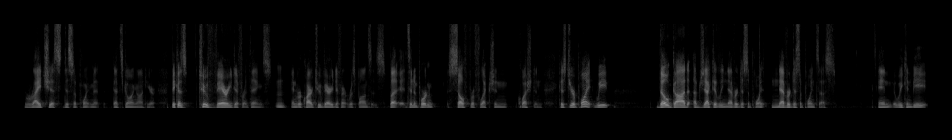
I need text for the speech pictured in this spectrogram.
righteous disappointment that's going on here? Because two very different things mm. and require two very different responses. But it's an important self reflection question. Because to your point, we, though God objectively never disappoint, never disappoints us, and we can be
